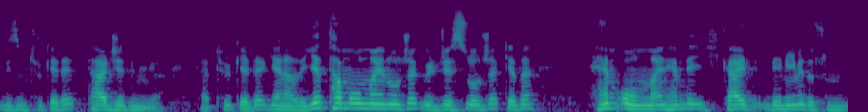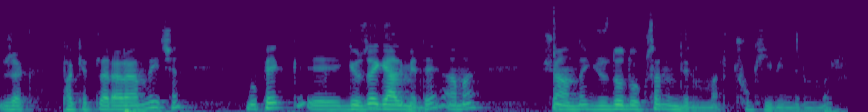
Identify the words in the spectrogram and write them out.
bizim Türkiye'de tercih edilmiyor. Yani Türkiye'de genelde ya tam online olacak, ücretsiz olacak ya da hem online hem de hikaye deneyimi de sunacak paketler arandığı için bu pek e, göze gelmedi ama şu anda %90 indirim var. Çok iyi bir indirim var.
